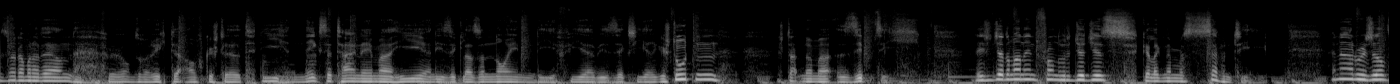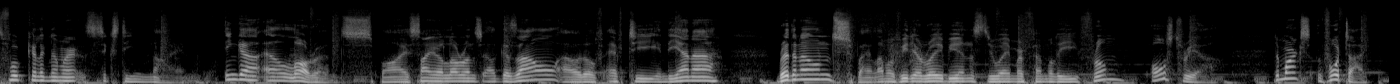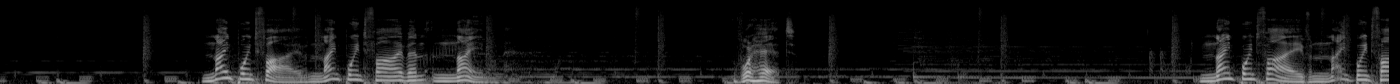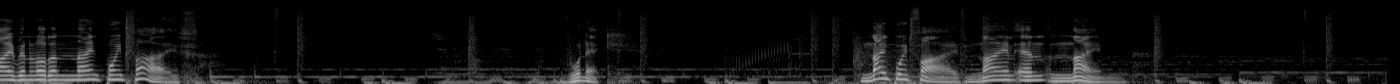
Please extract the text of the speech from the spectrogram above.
So, Damen und Herren, für unsere Richter aufgestellt die nächste Teilnehmer hier in diese Klasse 9, die 4- bis 6-jährige Stuten, Startnummer 70. Ladies and gentlemen, in front of the judges, Kellogg number 70. And now the results for Kellogg number 69. Inga L. Lawrence by Sire Lawrence Al Ghazal out of FT, Indiana. Bred owned by Lamovidia Arabians, the Weimer family from Austria. The marks for type 9.5, 9.5 and 9 for head. 9.5, 9.5 and another 9.5 for neck. 9.5, 9 and 9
